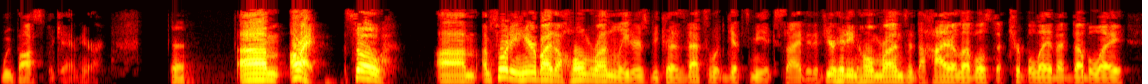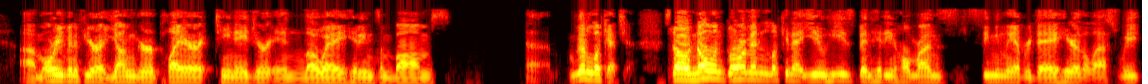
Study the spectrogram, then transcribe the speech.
we possibly can here. Sure. Um, all right. So, um, I'm sorting here by the home run leaders because that's what gets me excited. If you're hitting home runs at the higher levels, that triple A, that double A, um, or even if you're a younger player, teenager in low A hitting some bombs, uh, I'm going to look at you. So Nolan Gorman, looking at you, he's been hitting home runs seemingly every day here the last week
